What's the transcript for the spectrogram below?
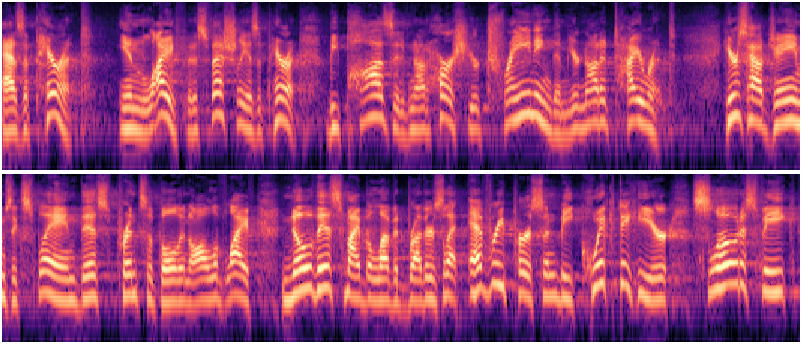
As a parent, in life, but especially as a parent. Be positive, not harsh. You're training them, you're not a tyrant. Here's how James explained this principle in all of life. Know this, my beloved brothers, let every person be quick to hear, slow to speak,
